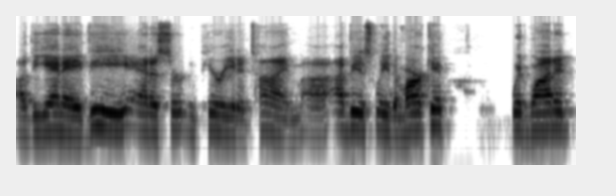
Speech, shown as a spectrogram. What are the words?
uh, the NAV at a certain period of time. Uh, obviously, the market would want it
